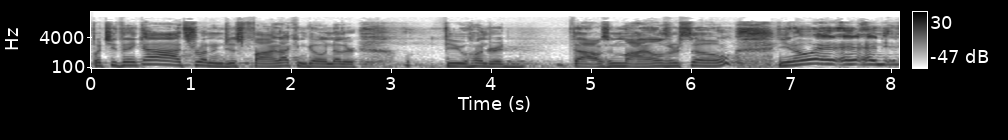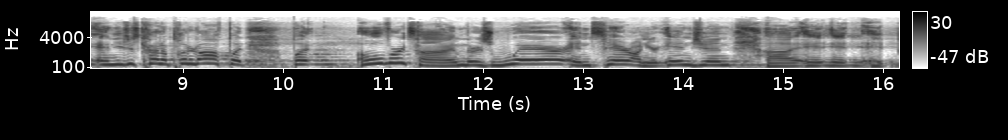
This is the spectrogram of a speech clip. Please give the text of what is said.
but you think, ah, it's running just fine. I can go another few hundred thousand miles or so, you know, and, and, and you just kind of put it off. But, but over time, there's wear and tear on your engine. Uh, it, it, it,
